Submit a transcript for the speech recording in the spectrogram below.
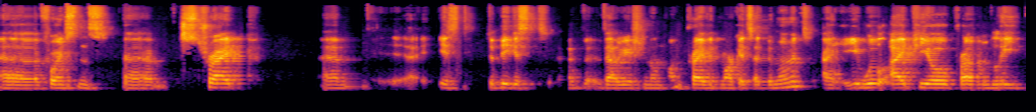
Uh, for instance, um, Stripe um, is the biggest valuation on, on, private markets at the moment. I, it will IPO probably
